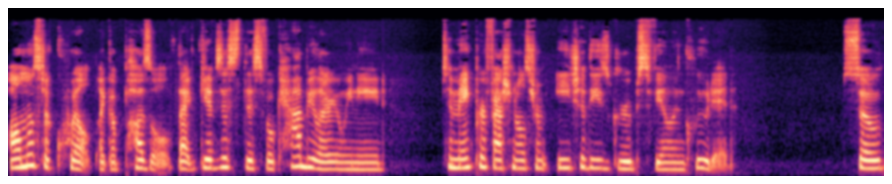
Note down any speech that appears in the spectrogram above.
almost a quilt, like a puzzle, that gives us this vocabulary we need to make professionals from each of these groups feel included. So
